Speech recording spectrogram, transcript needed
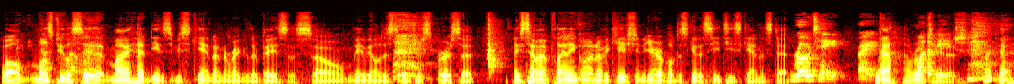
Well, most people say that my head needs to be scanned on a regular basis, so maybe I'll just intersperse it. Next time I'm planning on going on a vacation in Europe, I'll just get a CT scan instead. Rotate, right? Yeah, I'll One rotate it. Okay,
